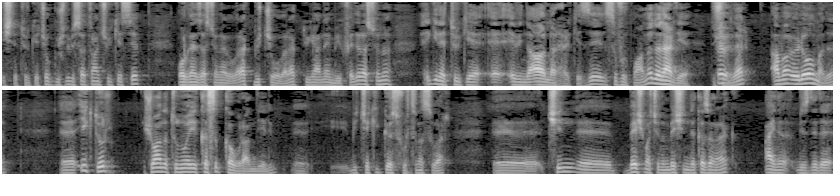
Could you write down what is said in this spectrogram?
işte Türkiye çok güçlü bir satranç ülkesi. Organizasyonel olarak, bütçe olarak dünyanın en büyük federasyonu. E, yine Türkiye e, evinde ağırlar herkesi. Sıfır puanla döner diye düşündüler. Ama öyle olmadı. Ee, ilk tur şu anda turnuvayı kasıp kavuran diyelim ee, bir çekik göz fırtınası var. Ee, Çin 5 maçının 5'inde kazanarak aynı bizde de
